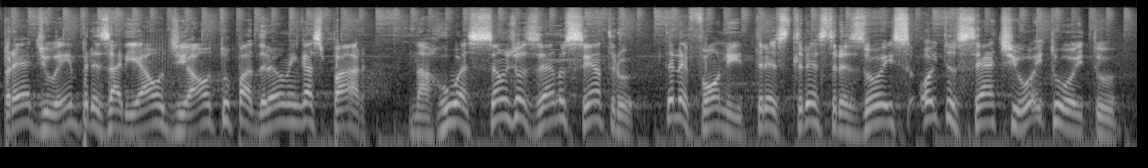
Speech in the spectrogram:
prédio empresarial de alto padrão em Gaspar, na rua São José, no centro. Telefone 3332 8788.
